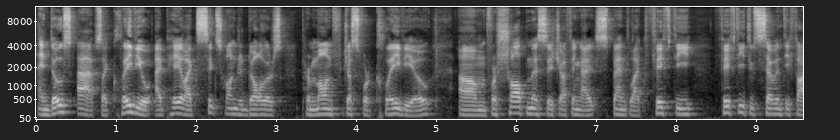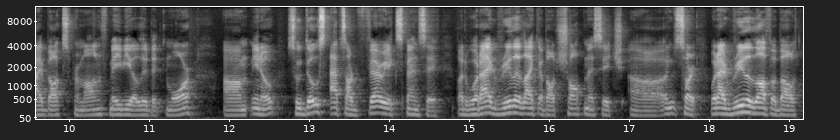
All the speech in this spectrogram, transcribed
And those apps like Klaviyo, I pay like six hundred dollars per month just for Klaviyo. Um, for Shop Message, I think I spent like 50, 50 to 75 bucks per month, maybe a little bit more. Um, you know, so those apps are very expensive. But what I really like about Shop Message, uh, sorry, what I really love about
